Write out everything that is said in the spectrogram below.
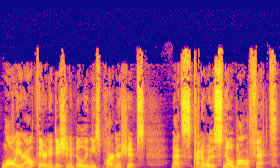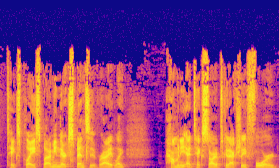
while you're out there, in addition to building these partnerships, that's kind of where the snowball effect takes place. But I mean, they're expensive, right? Like, how many edtech startups could actually afford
